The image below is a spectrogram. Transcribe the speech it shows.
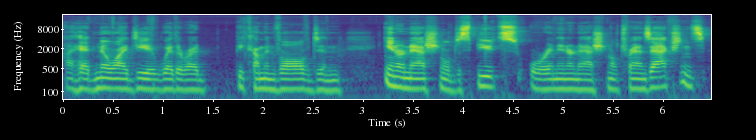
I had no idea whether I'd become involved in international disputes or in international transactions.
